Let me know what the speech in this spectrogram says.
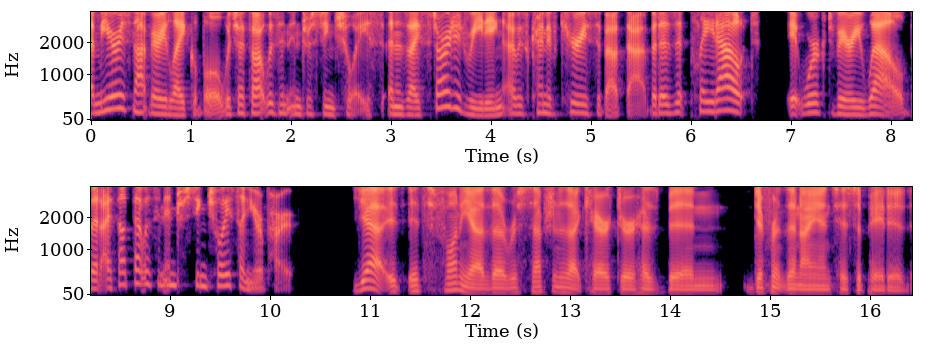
Amir is not very likable, which I thought was an interesting choice. And as I started reading, I was kind of curious about that. But as it played out, it worked very well. But I thought that was an interesting choice on your part. Yeah, it, it's funny. Yeah, the reception of that character has been different than I anticipated.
